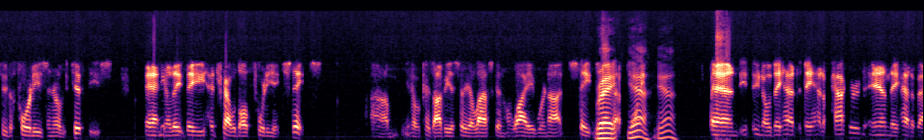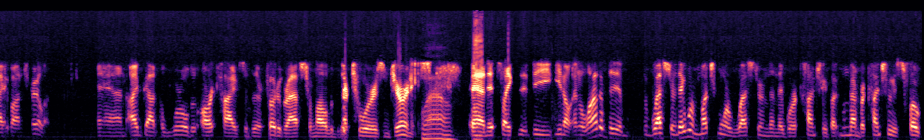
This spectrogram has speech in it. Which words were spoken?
through the 40s and early 50s, and you know they they had traveled all 48 states. Um, you know, because obviously Alaska and Hawaii were not states. at Right. Yeah. Yeah. And you know they had they had a Packard and they had a Vagabond trailer. And I've got a world of archives of their photographs from all of their tours and journeys Wow. and it's like the, the you know and a lot of the, the western they were much more western than they were country but remember country is folk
